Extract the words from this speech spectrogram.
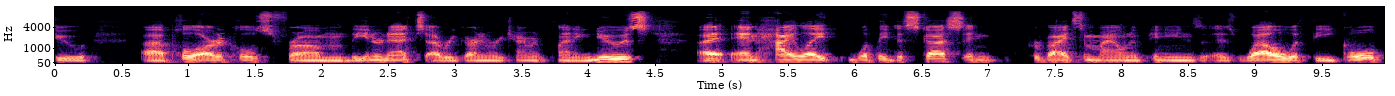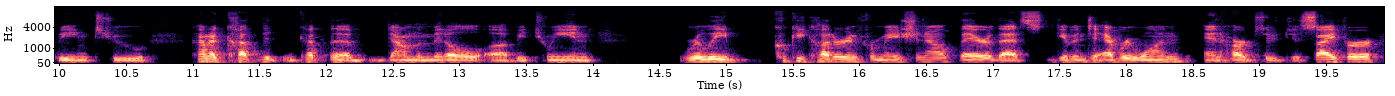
to uh, pull articles from the internet uh, regarding retirement planning news uh, and highlight what they discuss and provide some of my own opinions as well with the goal being to kind of cut the cut the down the middle uh, between really cookie cutter information out there that's given to everyone and hard to decipher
